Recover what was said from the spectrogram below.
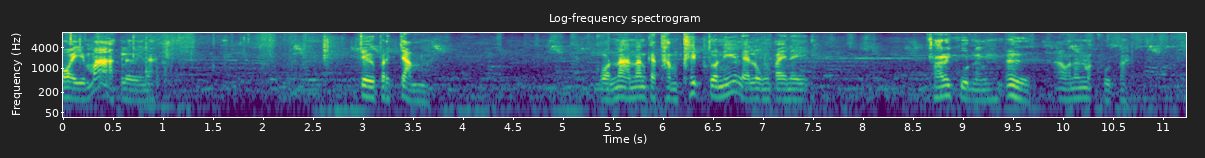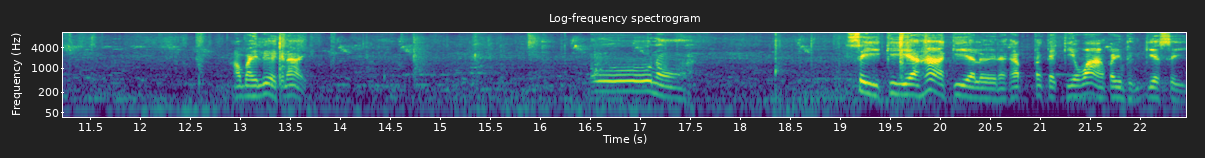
บ่อยมากเลยนะ เจอประจำก่อนหน้านั้นก็ทำคลิปตัวนี้แหละลงไปในช้าได้ขูดหน่อยไหมครับเออเอาอันนั้นมาขุดมา เอาใบเลื่อยก็ได้ โอ้โนสี่เกียร์ห้าเกียร์เลยนะครับ ตั้งแต่เกียร์ว่างไปจนถึงเกียร์สี่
